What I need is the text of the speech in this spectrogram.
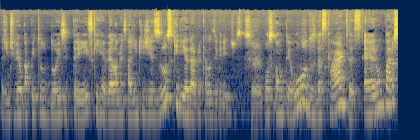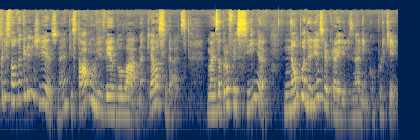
A gente vê o capítulo 2 e 3 que revela a mensagem que Jesus queria dar para aquelas igrejas. Certo. Os conteúdos das cartas eram para os cristãos daqueles dias, né? Que estavam vivendo lá, naquelas cidades. Mas a profecia não poderia ser para eles, né, Lincoln? Por quê?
